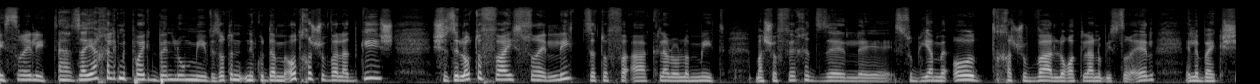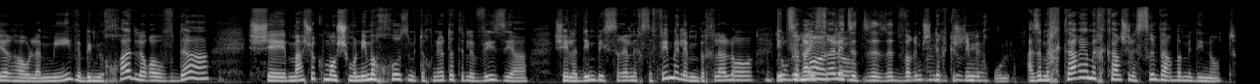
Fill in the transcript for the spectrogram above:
הישראלית. אז זה היה חלק מפרויקט בינלאומי, וזאת נקודה מאוד חשובה להדגיש, שזה לא תופעה ישראלית, זו תופעה כלל עולמית. מה שהופך את זה לסוגיה מאוד חשובה, לא רק לנו בישראל, אלא בהקשר העולמי, ובמיוחד לאור העובדה שמשהו כמו 80 אחוז מתוכניות הטלוויזיה שילדים בישראל נחשפים אליהם, הם בכלל לא יצירה ישראלית. זה, זה, זה דברים שנרכשים מחו"ל. אז המחקר היה מחקר של 24 מדינות,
